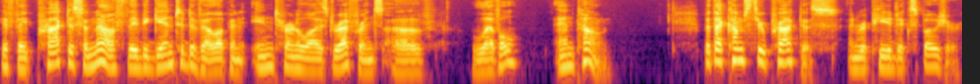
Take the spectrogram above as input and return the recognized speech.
if they practice enough, they begin to develop an internalized reference of level and tone. But that comes through practice and repeated exposure.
